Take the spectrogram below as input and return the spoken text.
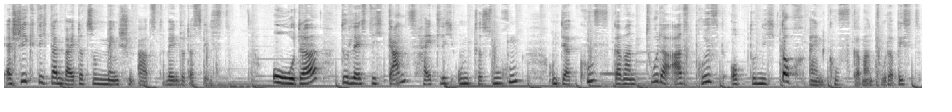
Er schickt dich dann weiter zum Menschenarzt, wenn du das willst. Oder du lässt dich ganzheitlich untersuchen und der Kuf-Gavantuda-Arzt prüft, ob du nicht doch ein Kuf-Gavantuda bist.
